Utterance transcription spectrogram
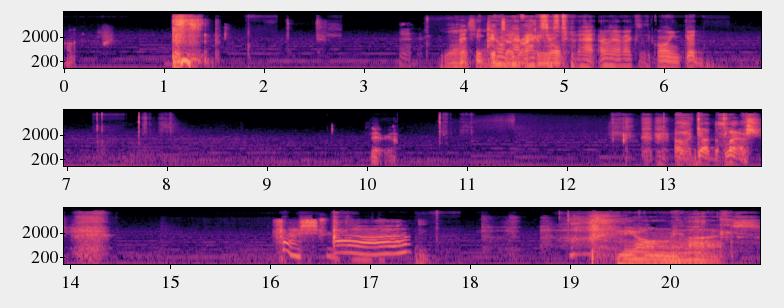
Hold on. I think I it's don't a have rock and access roll. to that. I don't have access to going good. There we go. Oh god, the flash. Flash. Ah. Neon lights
